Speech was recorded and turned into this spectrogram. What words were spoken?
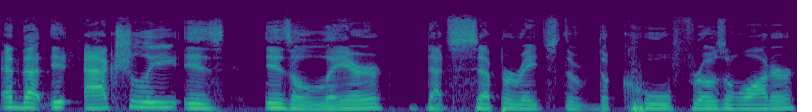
and that it actually is is a layer that separates the the cool frozen water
